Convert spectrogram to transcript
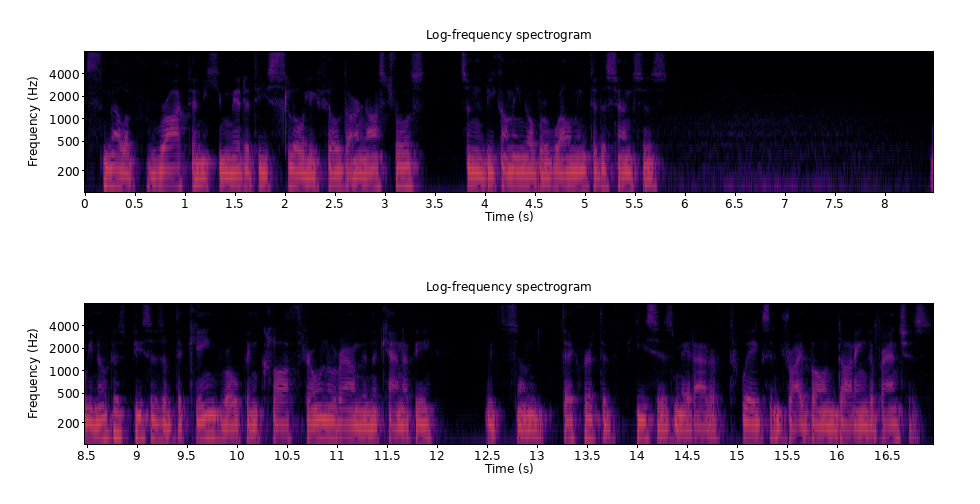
Smell of rot and humidity slowly filled our nostrils, soon becoming overwhelming to the senses. We noticed pieces of decaying rope and cloth thrown around in the canopy, with some decorative pieces made out of twigs and dry bone dotting the branches.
